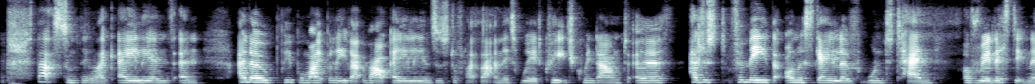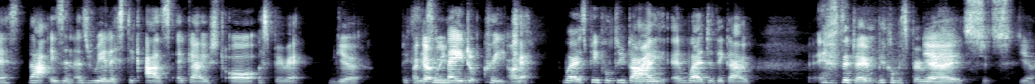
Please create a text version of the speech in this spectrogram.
that's something like aliens, and I know people might believe that about aliens and stuff like that, and this weird creature coming down to Earth. I just, for me, that on a scale of one to ten of realisticness, that isn't as realistic as a ghost or a spirit Yeah, because it's a made up creature. Whereas people do die, I mean- and where do they go if they don't become a spirit? yeah, it's it's yeah,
